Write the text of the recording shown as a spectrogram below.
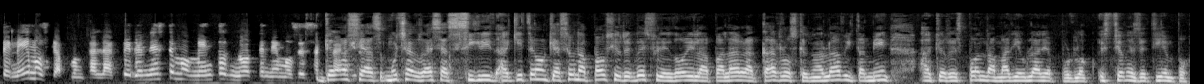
tenemos que apuntalar, pero en este momento no tenemos esa Gracias, muchas gracias Sigrid. Aquí tengo que hacer una pausa y regreso y le doy la palabra a Carlos que no ha hablado y también a que responda María Eulalia por las cuestiones de tiempo.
